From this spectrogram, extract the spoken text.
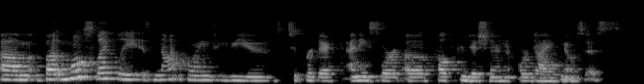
um, but most likely is not going to be used to predict any sort of health condition or diagnosis.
